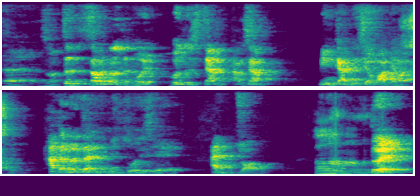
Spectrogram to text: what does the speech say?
呃什么政治上的那可能会或者是这样当下敏感的一些话题，是。他可能会在里面做一些暗装，嗯，对，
